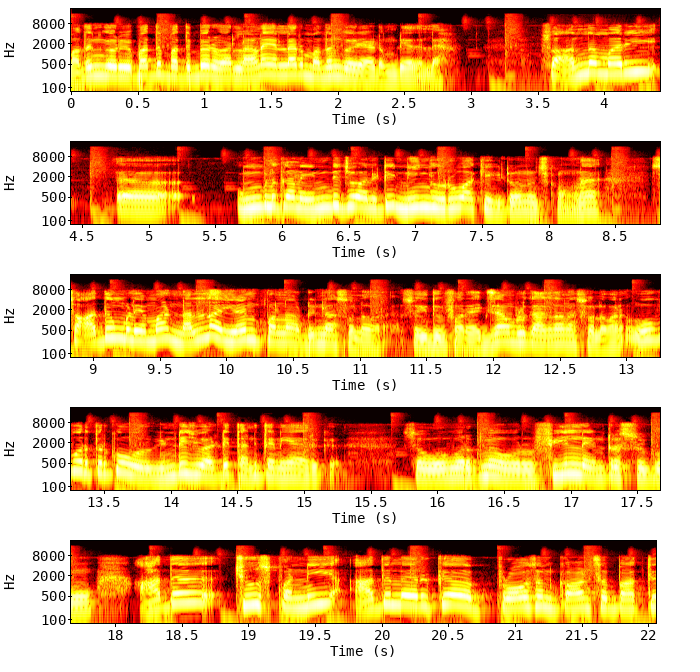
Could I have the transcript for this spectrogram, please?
மதன் கௌரியை பார்த்து பத்து பேர் வரலாம். ஆனால் எல்லோரும் மதன் கௌரி ஆட முடியாதுல்ல. ஸோ அந்த மாதிரி உங்களுக்கான இண்டிவிஜுவாலிட்டி நீங்கள் உருவாக்கிக்கிட்டோன்னு வச்சுக்கோங்களேன். ஸோ அது மூலயமா நல்லா ஏர்ன் பண்ணலாம் அப்படின்னு நான் சொல்ல வரேன். ஸோ இது ஃபார் எக்ஸாம்பிளுக்காக தான் நான் சொல்ல வரேன். ஒவ்வொருத்தருக்கும் ஒரு இண்டிவிஜுவாலிட்டி தனித்தனியாக இருக்குது ஸோ ஒவ்வொருக்குமே ஒரு ஃபீல்டில் இன்ட்ரெஸ்ட் இருக்கும். அதை சூஸ் பண்ணி அதில் இருக்க ப்ரோஸ் அண்ட் கான்ஸை பார்த்து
